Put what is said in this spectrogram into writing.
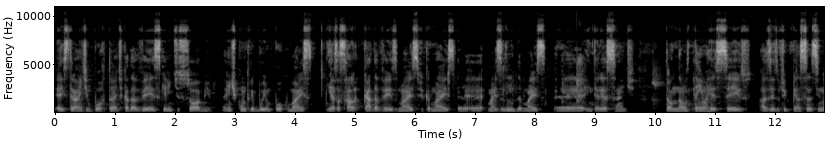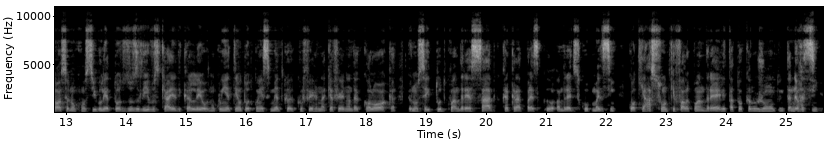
é extremamente importante. Cada vez que a gente sobe, a gente contribui um pouco mais e essa sala cada vez mais fica mais, é, é, mais linda, mais é, interessante. Então não tenham receios. Às vezes eu fico pensando assim, nossa, eu não consigo ler todos os livros que a Erika leu, não conheço, tenho todo o conhecimento que, que, o que a Fernanda coloca. Eu não sei tudo que o André sabe. Parece André, desculpa, mas assim, qualquer assunto que fala com o André, ele está tocando junto, entendeu? Assim,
